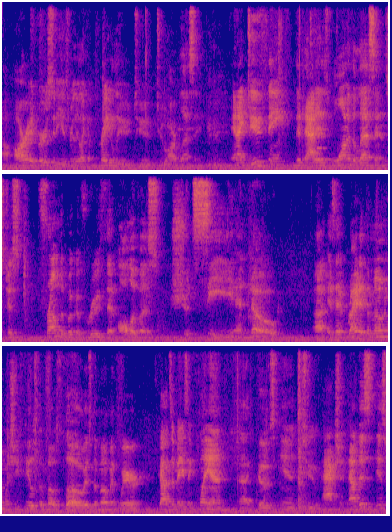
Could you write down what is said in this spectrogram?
uh, our adversity is really like a prelude to to our blessing. And I do think that that is one of the lessons just from the book of Ruth that all of us should see and know uh, is that right at the moment when she feels the most low is the moment where God's amazing plan uh, goes into action. Now, this is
